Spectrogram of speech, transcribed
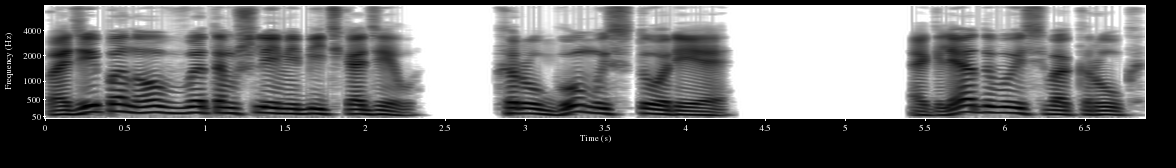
Поди панов в этом шлеме бить ходил. Кругом история. Оглядываюсь вокруг.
